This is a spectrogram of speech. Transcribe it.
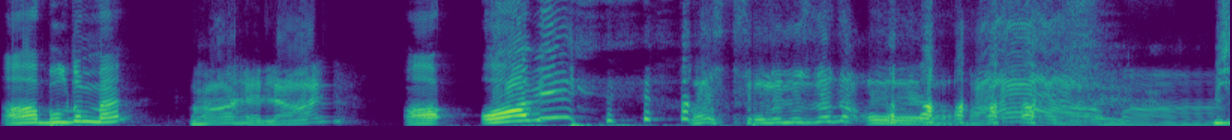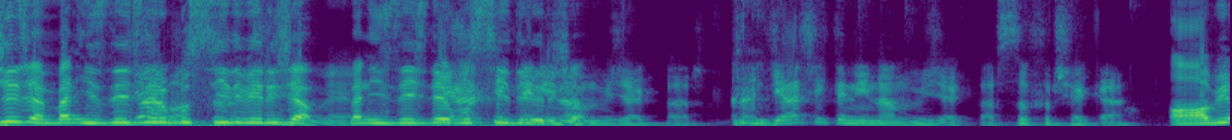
Aa buldum ben. Ha helal. Aa, abi Ha solumuzda da oha ama. bir şey diyeceğim ben izleyicilere Ya bu bak, CD şey vereceğim. mi? Ben izleyicilere bu CD Gerçekten vereceğim. inanmayacaklar. Gerçekten inanmayacaklar. Sıfır şaka. Abi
